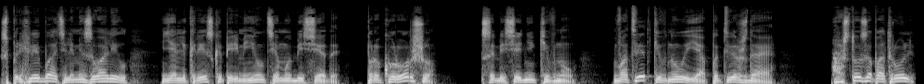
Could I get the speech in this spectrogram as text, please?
с прихлебателями завалил. Ялик резко переменил тему беседы. Прокуроршу? Собеседник кивнул. В ответ кивнул я, подтверждая. «А что за патруль?»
